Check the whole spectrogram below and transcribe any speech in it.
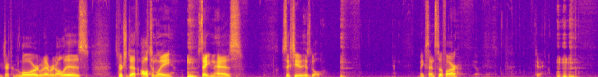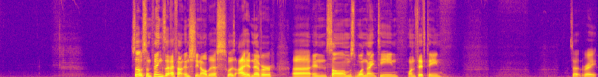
rejected the Lord, whatever it all is. Spiritual death, ultimately, Satan has succeeded his goal. Make sense so far? Yep. Okay. so, some things that I found interesting in all this was I had never uh, in Psalms 119, 115. Is that right?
